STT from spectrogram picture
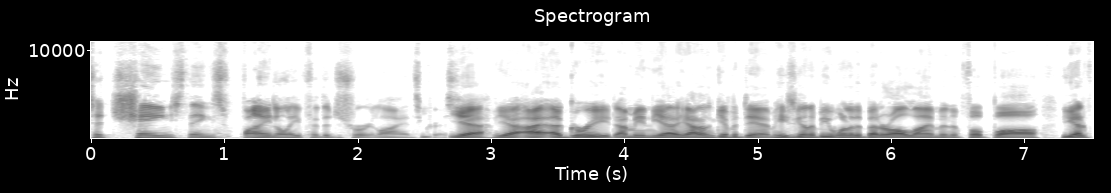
to change things finally for the Detroit Lions, Chris. Yeah, yeah, I agreed. I mean, yeah, I don't give a damn. He's going to be one of the better all linemen in football. You got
